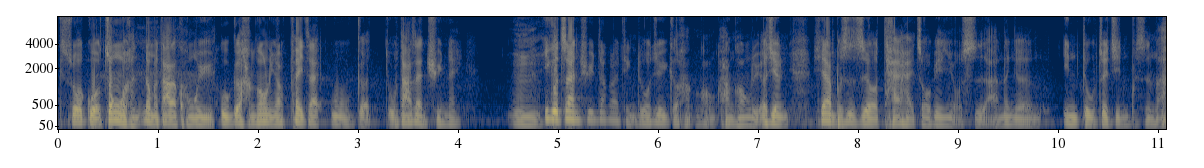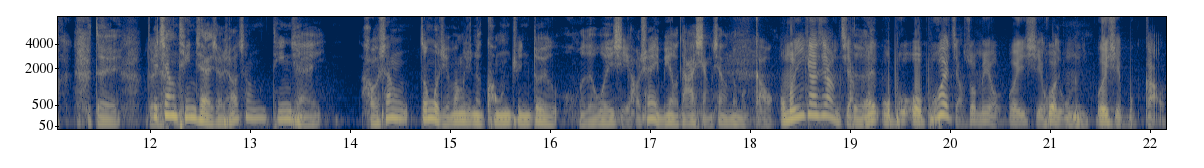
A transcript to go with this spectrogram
说过，中国很那么大的空域，五个航空旅要配在五个五大战区内。嗯，一个战区大概挺多，就一个航空航空旅，而且现在不是只有台海周边有事啊，那个印度最近不是吗？对，对，这样听起来，小乔这样听起来，好像中国解放军的空军对我们的威胁，好像也没有大家想象那么高。我们应该这样讲，我不我不会讲说没有威胁，或者我们威胁不高，嗯、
